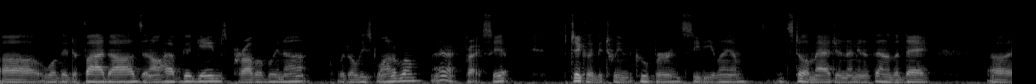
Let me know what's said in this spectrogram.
Uh, will they defy the odds and all have good games? Probably not. Would at least one of them? Yeah, probably see it. Particularly between Cooper and CeeDee Lamb. You'd still imagine. I mean, at the end of the day, uh,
